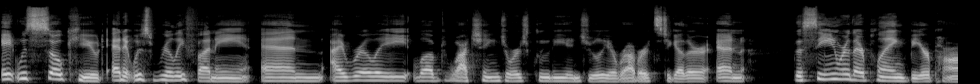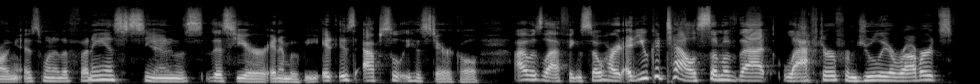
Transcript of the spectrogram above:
It was so cute and it was really funny. And I really loved watching George Clooney and Julia Roberts together. And the scene where they're playing beer pong is one of the funniest scenes this year in a movie. It is absolutely hysterical. I was laughing so hard. And you could tell some of that laughter from Julia Roberts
